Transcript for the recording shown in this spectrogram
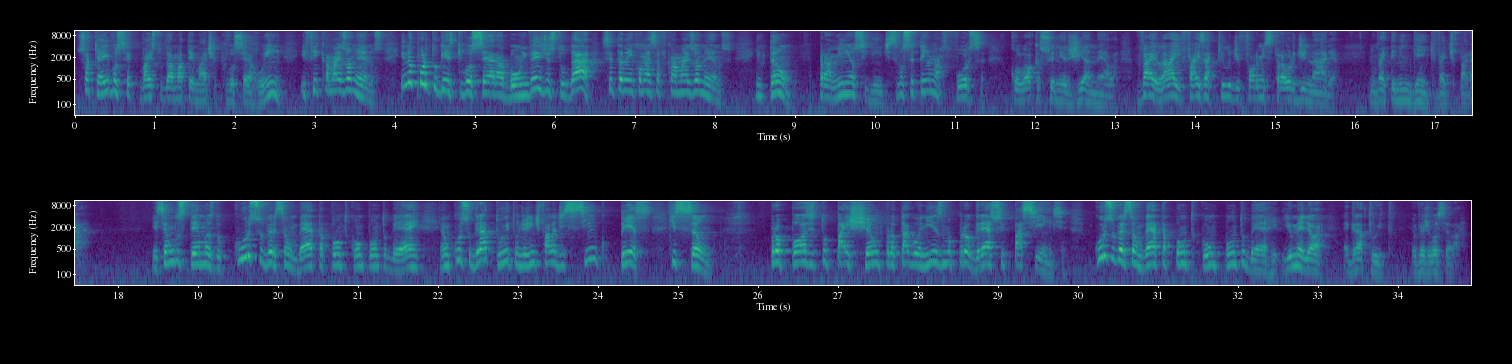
Só que aí você vai estudar matemática que você é ruim e fica mais ou menos. E no português que você era bom, em vez de estudar, você também começa a ficar mais ou menos. Então, para mim é o seguinte, se você tem uma força, coloca sua energia nela. Vai lá e faz aquilo de forma extraordinária. Não vai ter ninguém que vai te parar. Esse é um dos temas do curso versão beta.com.br. É um curso gratuito onde a gente fala de 5 P's que são propósito, paixão, protagonismo, progresso e paciência. Curso versão beta.com.br e o melhor, é gratuito. Eu vejo você lá.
